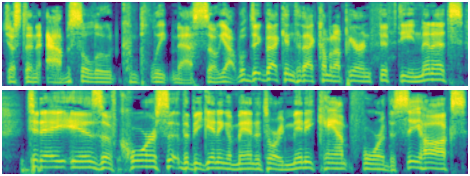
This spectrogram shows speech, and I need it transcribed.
just an absolute complete mess. So, yeah, we'll dig back into that coming up here in 15 minutes. Today is, of course, the beginning of mandatory mini camp for the Seahawks.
